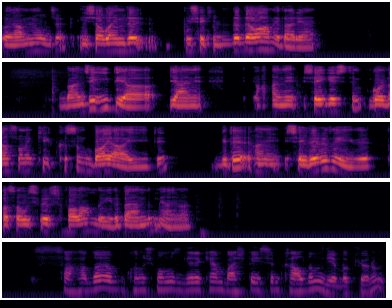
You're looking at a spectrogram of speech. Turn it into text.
önemli olacak. İnşallah Emre bu şekilde devam eder yani. Bence iyiydi ya. Yani hani şey geçtim golden sonraki kısım bayağı iyiydi. Bir de hani şeyleri de iyiydi. Pas alışverişi falan da iyiydi. Beğendim yani ben. Sahada konuşmamız gereken başka isim kaldı mı diye bakıyorum.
